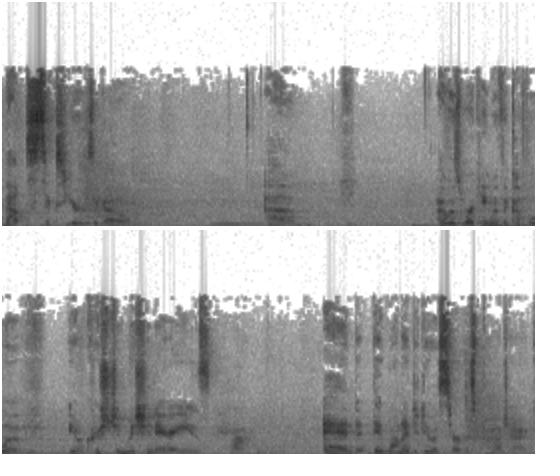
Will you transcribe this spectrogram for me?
about six years ago, um, I was working with a couple of you know Christian missionaries, Right. and they wanted to do a service project,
